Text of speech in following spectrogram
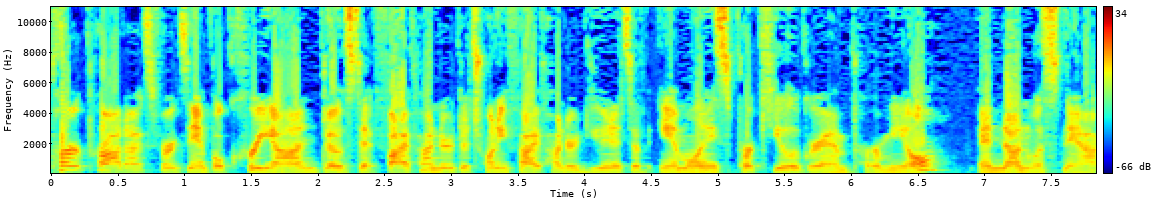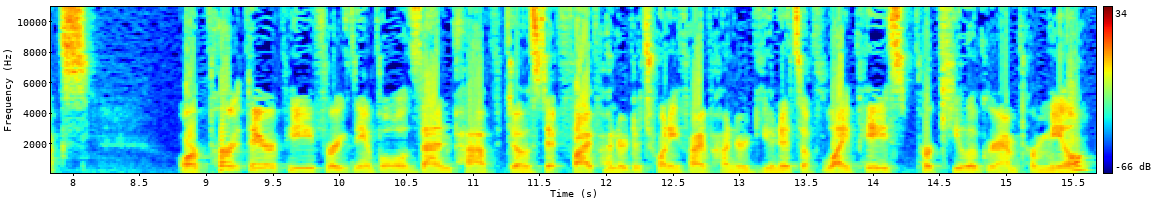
PERT products, for example, Creon, dosed at 500 to 2,500 units of amylase per kilogram per meal, and none with snacks. Or PERT therapy, for example, Zenpep, dosed at 500 to 2,500 units of lipase per kilogram per meal,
